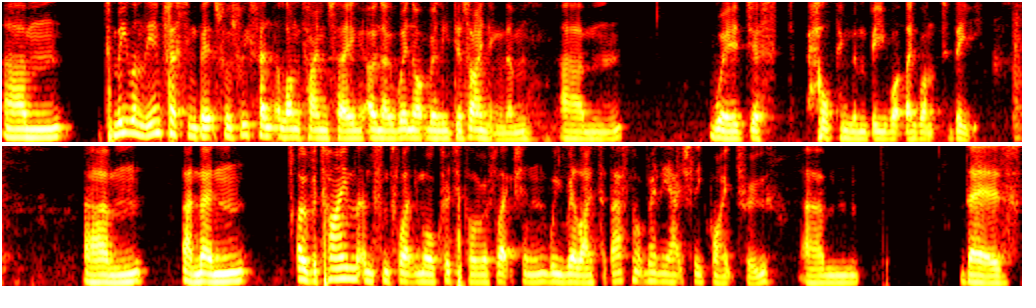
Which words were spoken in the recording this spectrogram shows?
Um, to me, one of the interesting bits was we spent a long time saying, oh no, we're not really designing them. Um, we're just helping them be what they want to be. Um, and then over time and some slightly more critical reflection, we realized that that's not really actually quite true. Um, there's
